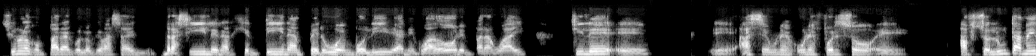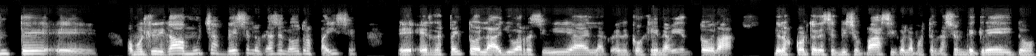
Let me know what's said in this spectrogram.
Si uno lo compara con lo que pasa en Brasil, en Argentina, en Perú, en Bolivia, en Ecuador, en Paraguay, Chile eh, eh, hace un, esfuerzo eh, absolutamente, o multiplicado muchas veces lo que hacen los otros países, respecto a la ayuda recibida, en, el congelamiento de, de los cortes de servicios básicos, la postergación de crédito,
